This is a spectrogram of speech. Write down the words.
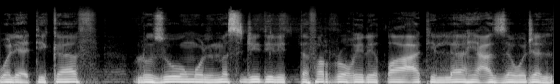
والاعتكاف لزوم المسجد للتفرغ لطاعة الله عز وجل.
